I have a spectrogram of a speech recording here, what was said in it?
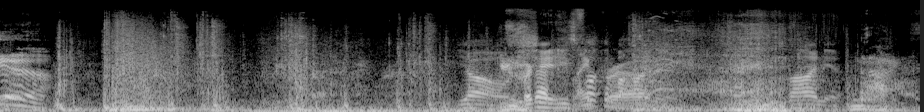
Yeah. Yo, Where'd shit, he's sniper fucking behind you. Behind you. Nice.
